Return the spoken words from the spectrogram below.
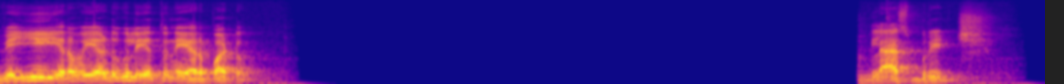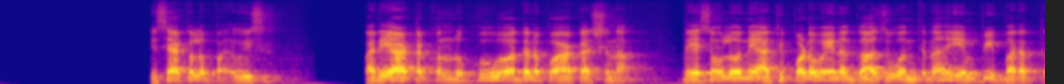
వెయ్యి ఇరవై అడుగుల ఎత్తున ఏర్పాటు. Glass bridge. విశాఖలో ప- పర్యాటకులకు అదనపు ఆకర్షణ. దేశంలోనే అతి పొడవైన గాజు వంతెన ఎంపీ భరత్.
